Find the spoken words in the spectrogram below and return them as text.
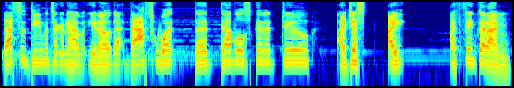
That's the demons are gonna have. You know that that's what the devil's gonna do. I just I I think that I'm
